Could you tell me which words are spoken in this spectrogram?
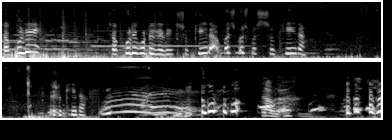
चकुली. चकुली कुठे गेली? सुखीरा बस बस बस सुखीरा. सुखीरा. टुकू टुकू. लावलं. टुकू टुकू.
